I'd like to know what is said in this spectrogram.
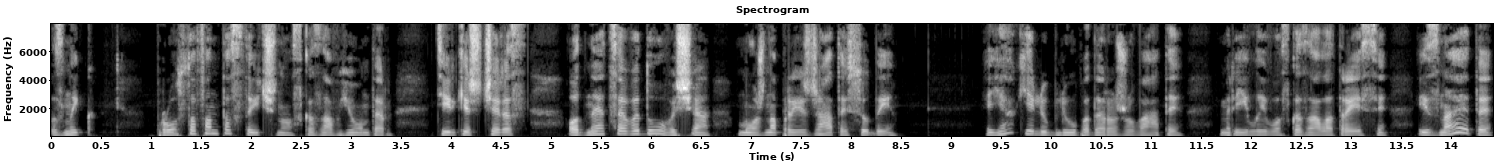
зник. Просто фантастично, сказав Юнтер. Тільки ж через одне це видовище можна приїжджати сюди. Як я люблю подорожувати, мрійливо сказала Тресі. І знаєте,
